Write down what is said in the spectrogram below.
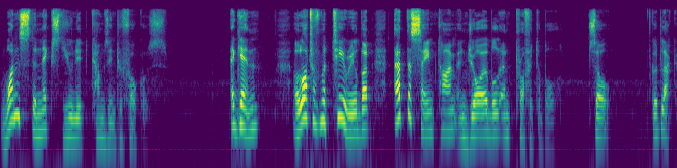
once the next unit comes into focus. Again, a lot of material, but at the same time enjoyable and profitable. So, good luck.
